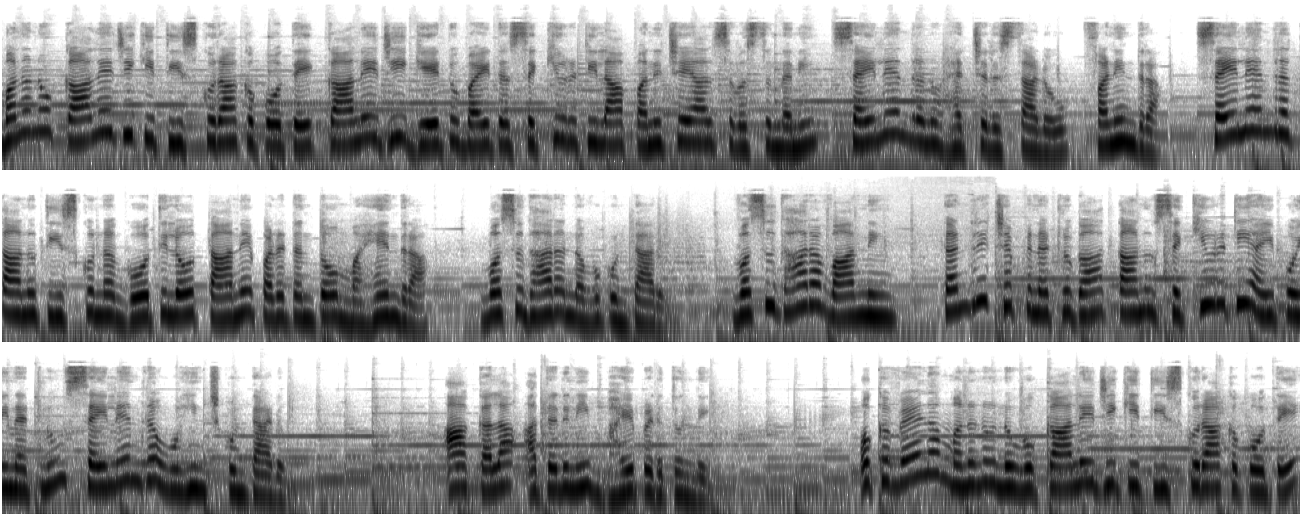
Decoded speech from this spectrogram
మనను కాలేజీకి తీసుకురాకపోతే కాలేజీ గేటు బయట సెక్యూరిటీలా పనిచేయాల్సి వస్తుందని శైలేంద్రను హెచ్చరిస్తాడు ఫణీంద్ర. శైలేంద్ర తాను తీసుకున్న గోతిలో తానే పడటంతో మహేంద్ర వసుధార నవ్వుకుంటారు. వసుధార వార్నింగ్ తండ్రి చెప్పినట్లుగా తాను సెక్యూరిటీ అయిపోయినట్లు శైలేంద్ర ఊహించుకుంటాడు. ఆ కళ అతడిని భయపెడుతుంది. ఒకవేళ మనను నువ్వు కాలేజీకి తీసుకురాకపోతే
